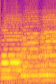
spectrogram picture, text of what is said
Música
